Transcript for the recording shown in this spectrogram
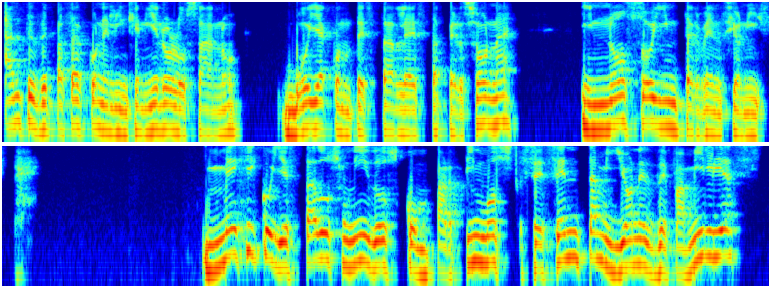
antes de pasar con el ingeniero Lozano, voy a contestarle a esta persona y no soy intervencionista. México y Estados Unidos compartimos 60 millones de familias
